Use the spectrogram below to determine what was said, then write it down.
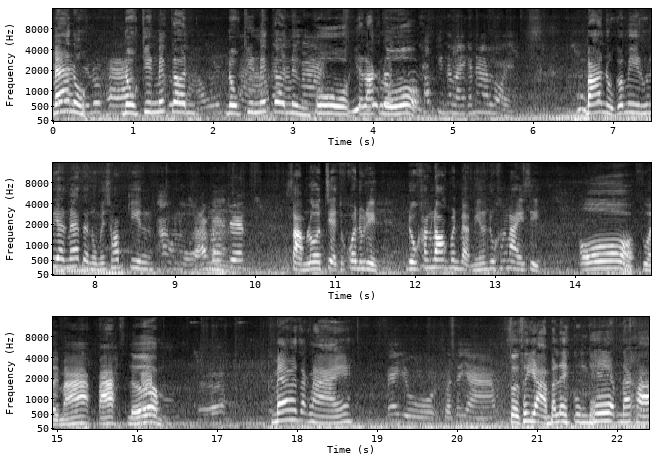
แม่หนูหนูกินไม่เกิน หนูกินไม่เกินหนึ่งปูเฮียรักรู้เขากินอะไรก็น่าอร่อย บ้านหนูก็มีทุเรียนแม่แต่หนูไม่ชอบกินเอาเลยสามโลเจ็ดสามโลเจ็ดทุกคนดูดิ ดูข้างนอกเป็นแบบนี้แล้วดูข้างในสิ โอ้ สวยมากไปะเริ่ม แม่มาจากไหนแม่อยู่สวนสยามสวนสยามมาเลยกรุงเทพนะคะ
